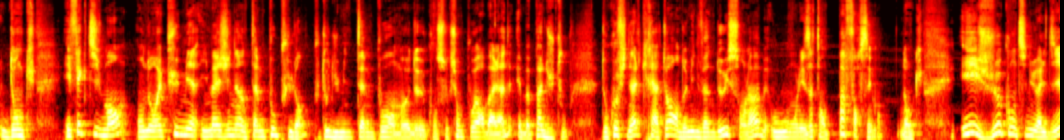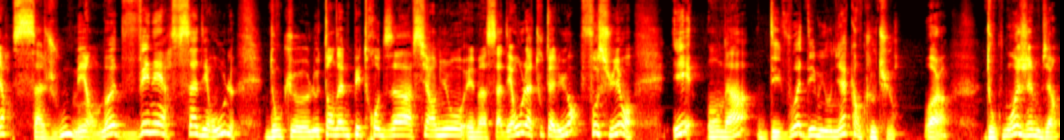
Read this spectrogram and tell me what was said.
Donc, effectivement, on aurait pu imaginer un tempo plus lent, plutôt du mid-tempo en mode construction power ballade, et ben pas du tout. Donc au final, Creator en 2022, ils sont là où on les attend pas forcément. Donc, et je continue à le dire, ça joue, mais en mode vénère, ça déroule. Donc euh, le tandem Petrozza, Cernio, et ben ça déroule à toute allure, faut suivre. Et on a des voix démoniaques en clôture. Voilà. Donc moi j'aime bien,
